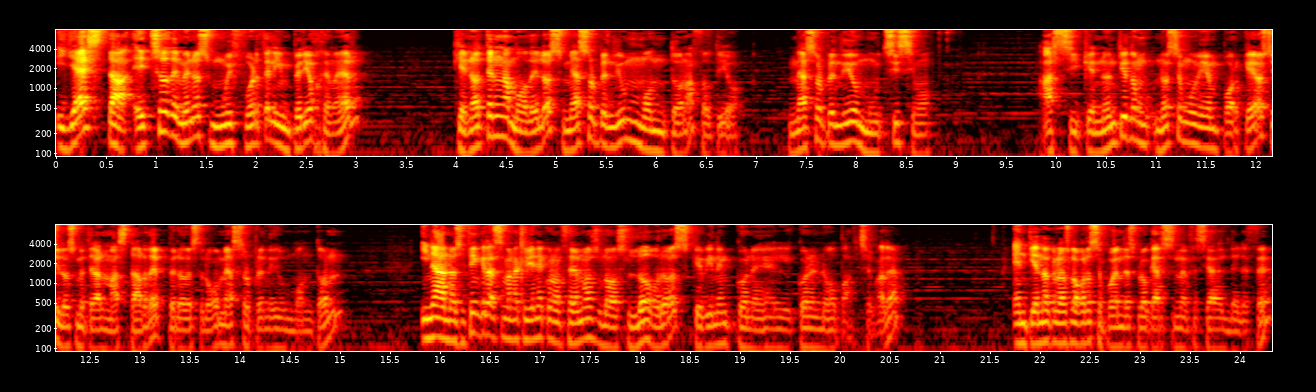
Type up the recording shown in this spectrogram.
Y ya está, hecho de menos muy fuerte el Imperio Gemer. Que no tenga modelos me ha sorprendido un montonazo, tío. Me ha sorprendido muchísimo. Así que no entiendo, no sé muy bien por qué o si los meterán más tarde, pero desde luego me ha sorprendido un montón. Y nada, nos dicen que la semana que viene conoceremos los logros que vienen con el, con el nuevo parche, ¿vale? Entiendo que los logros se pueden desbloquear sin necesidad del DLC.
